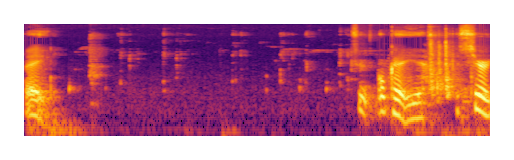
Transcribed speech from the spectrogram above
Hey. Okay, yeah. Sure.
